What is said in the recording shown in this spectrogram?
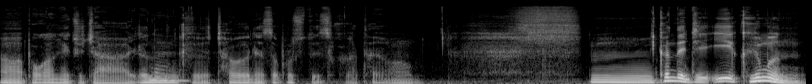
어, 보강해 주자 이런 네. 그 차원에서 볼 수도 있을 것 같아요. 음, 근데 이제 이 금은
